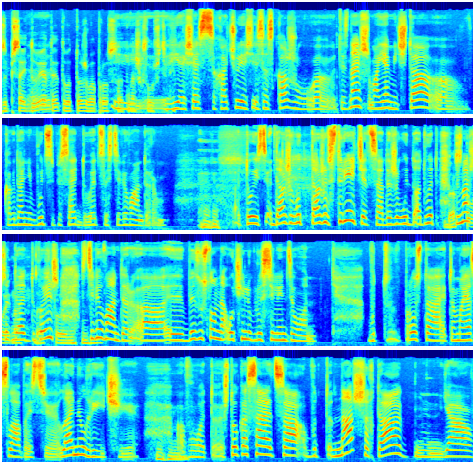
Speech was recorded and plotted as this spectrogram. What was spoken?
записать дуэт, это вот тоже вопрос от наших слушателей. Я сейчас хочу, я сейчас скажу. Э, ты знаешь, моя мечта э, когда-нибудь записать дуэт со Стиви Вандером. Угу. То есть даже вот даже встретиться, даже а дуэт, достойно, понимаешь, да, дуэт Стиви Вандер, э, безусловно, очень люблю Селин Дион. Вот просто это моя слабость. Лайнел Ричи. Угу. Вот. Что касается вот наших, да, я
